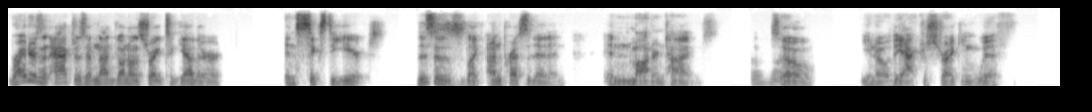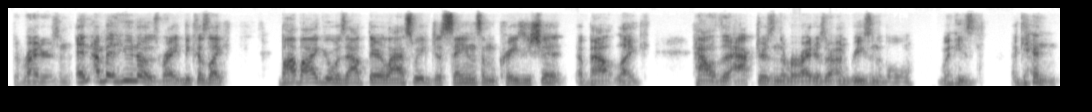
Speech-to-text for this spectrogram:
writers and actors have not gone on strike together in 60 years. This is like unprecedented in modern times. Mhm. So, you know, the actors striking with the writers and and I bet who knows, right? Because like Bob Iger was out there last week just saying some crazy shit about like how the actors and the writers are unreasonable when he's again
